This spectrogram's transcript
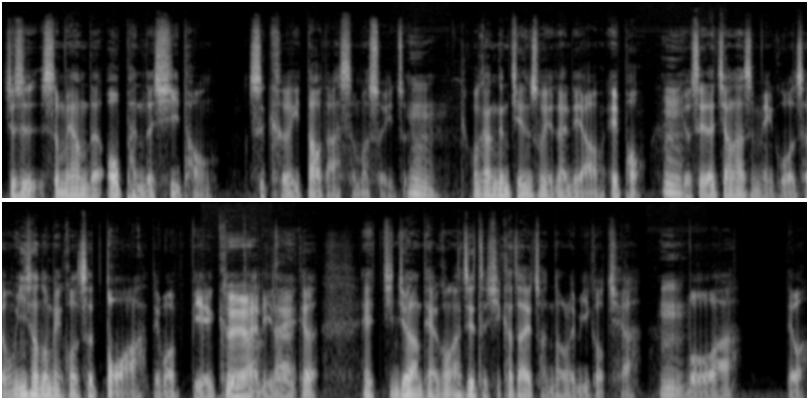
就是什么样的 open 的系统是可以到达什么水准，嗯。我刚刚跟坚叔也在聊 Apple，嗯，有谁在叫它是美国车？我们印象中美国车多啊，对吧？别克、凯迪拉克，哎，真就让听讲啊，这只是较早传统的美国车，嗯，无啊，对吧？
